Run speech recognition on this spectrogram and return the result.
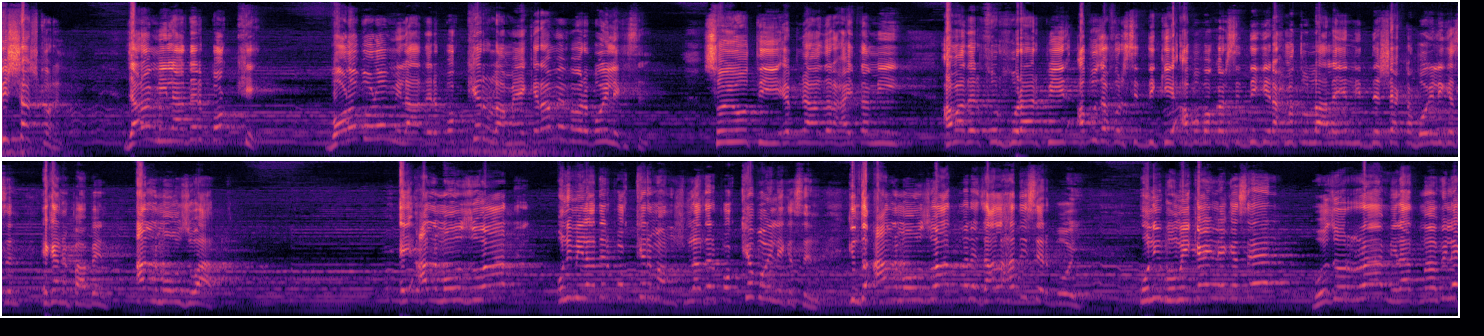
বিশ্বাস করেন, যারা মিলাদের পক্ষে, বড় বড় মিলাদের পক্ষের উলামায়ে কেরাম এবারে বই লিখেছেন। সৈয়তি এবনে হাজার হাইতামি, আমাদের ফুরফুরার পীর আবু জাফর সিদ্দিকী, আবু বকর সিদ্দিকী রহমতুল্লাহ আলাইয়ের নির্দেশে একটা বই লিখেছেন, এখানে পাবেন আল মৌজুয়াত। এই আল মৌজুয়াত উনি মিলাদের পক্ষের মানুষ, মিলাদের পক্ষে বই লিখেছেন। কিন্তু আল মৌজুয়াত মানে জাল হাদিসের বই। উনি ভূমিকায় লিখেছেন, হুজুররা মিলাদ মাহফিলে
